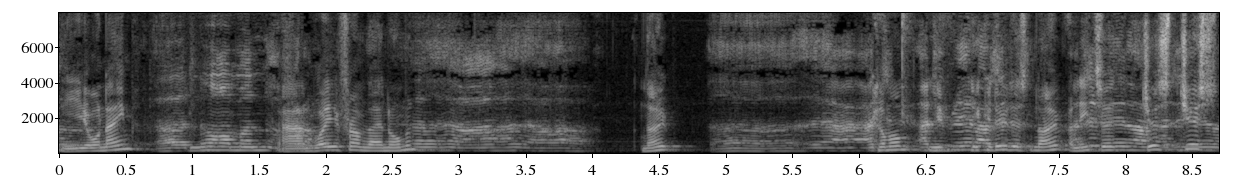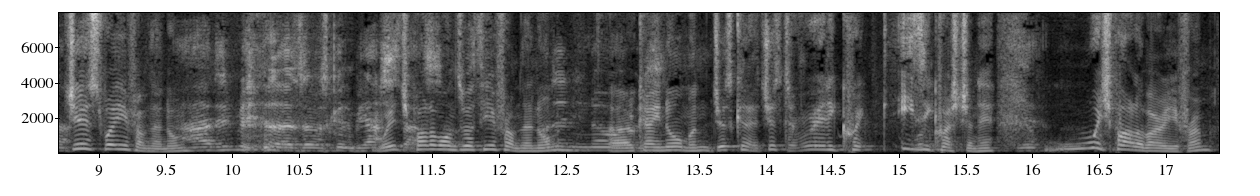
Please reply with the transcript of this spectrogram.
Uh, Your name? uh, Norman. And where you from there, Norman? Uh, no. I Come on. I You, you can do this. No. I need to. realise- Just, just, realise- just where you from there, Norman? I didn't realise I was going to be asked Which that, part of so- Wandsworth are you from there, Norman? didn't know Okay, was- Norman. Just gonna, just a really quick, easy question here. Which part of the borough are you from?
